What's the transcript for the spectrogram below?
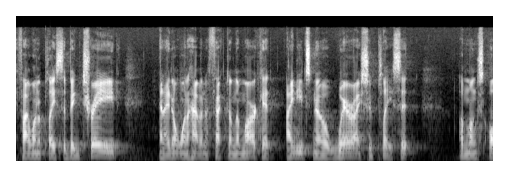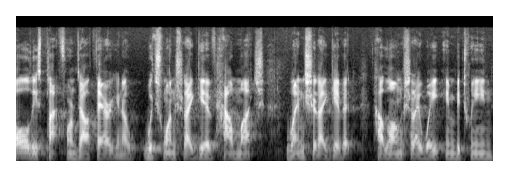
If I want to place a big trade and I don't want to have an effect on the market, I need to know where I should place it amongst all these platforms out there. You know, which one should I give, how much, when should I give it, how long should I wait in between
